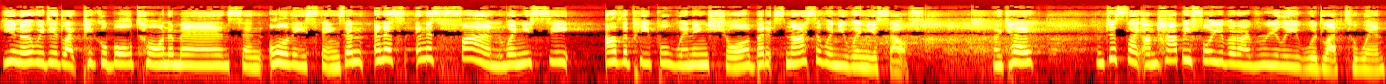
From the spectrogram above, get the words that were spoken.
you know, we did like pickleball tournaments and all of these things. And, and, it's, and it's fun when you see other people winning, sure, but it's nicer when you win yourself. Okay? I'm just like, I'm happy for you, but I really would like to win.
